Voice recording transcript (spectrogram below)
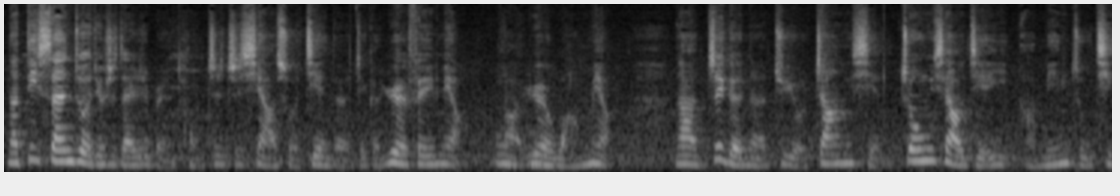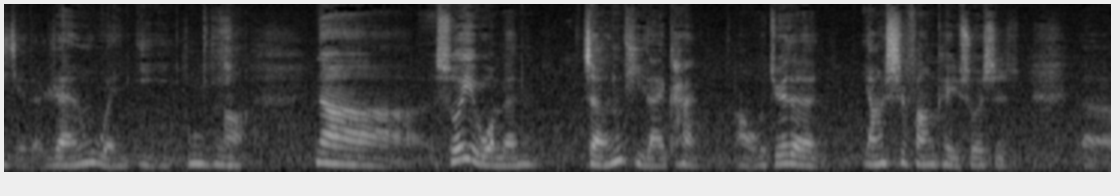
那第三座就是在日本人统治之下所建的这个岳飞庙啊，岳王庙。那这个呢，具有彰显忠孝节义啊、民族气节的人文意义，嗯啊，那所以我们整体来看啊，我觉得杨世芳可以说是，呃，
